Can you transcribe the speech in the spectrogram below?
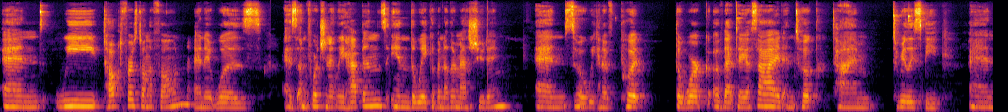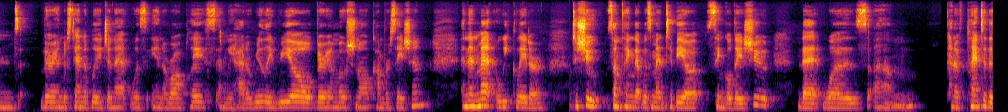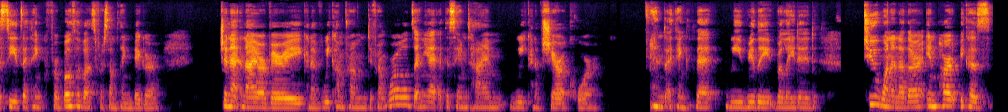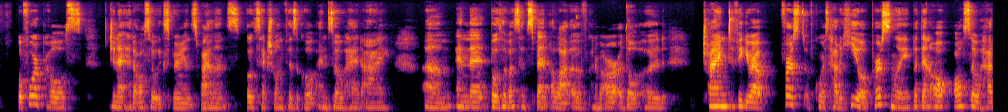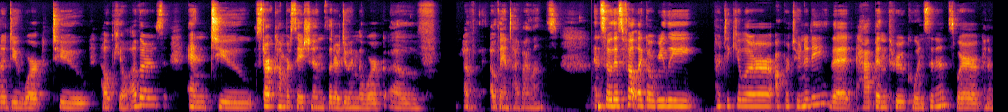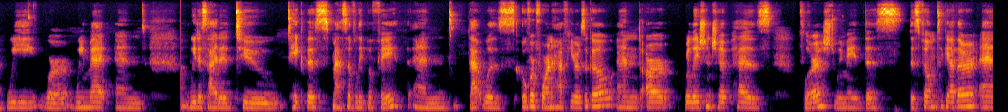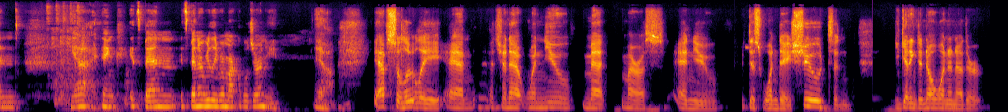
and we talked first on the phone, and it was as unfortunately happens in the wake of another mass shooting. And so we kind of put the work of that day aside and took time to really speak. And very understandably, Jeanette was in a raw place, and we had a really real, very emotional conversation and then met a week later to shoot something that was meant to be a single day shoot that was um, kind of planted the seeds, I think, for both of us for something bigger. Jeanette and I are very kind of, we come from different worlds, and yet at the same time, we kind of share a core. And I think that we really related to one another in part because before Pulse, Jeanette had also experienced violence, both sexual and physical, and so had I um, and that both of us had spent a lot of kind of our adulthood trying to figure out first of course how to heal personally but then also how to do work to help heal others and to start conversations that are doing the work of of, of anti-violence. And so this felt like a really particular opportunity that happened through coincidence where kind of we were we met and we decided to take this massive leap of faith. And that was over four and a half years ago. And our relationship has flourished. We made this this film together and yeah i think it's been it's been a really remarkable journey yeah absolutely and uh, jeanette when you met maris and you this one day shoot and you getting to know one another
